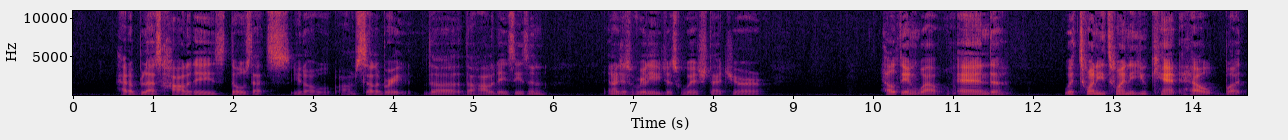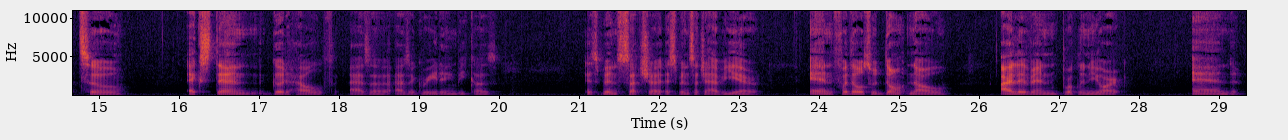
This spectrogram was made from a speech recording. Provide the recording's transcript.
had a blessed holidays. Those that's you know um, celebrate the the holiday season, and I just really just wish that you're healthy and well. And with 2020, you can't help but to extend good health as a as a greeting because it's been such a it's been such a heavy year. And for those who don't know, I live in Brooklyn, New York, and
